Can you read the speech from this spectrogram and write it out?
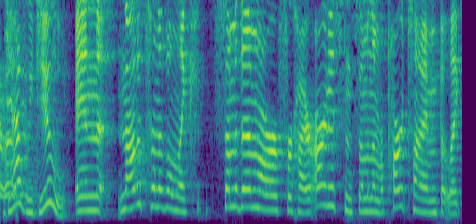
yeah, we do. And not a ton of them. Like, some of them are for hire artists and some of them are part time. But, like,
